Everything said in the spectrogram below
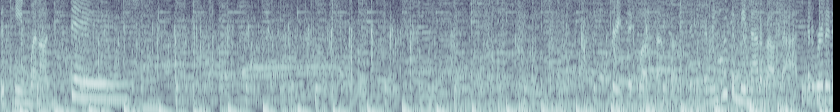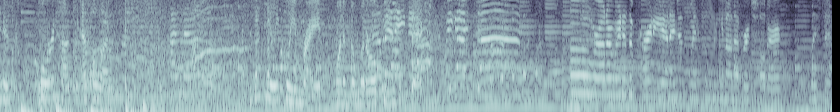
The team went on stage. Great big love fest on stage. I mean, who can be mad about that? Edward and his corn husk epaulette. Hello. This is Haley Queen Wright, one of the literal queens of six. We got shots! Oh, we're on our way to the party, and I just went to lean on Edward's shoulder. Listen.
